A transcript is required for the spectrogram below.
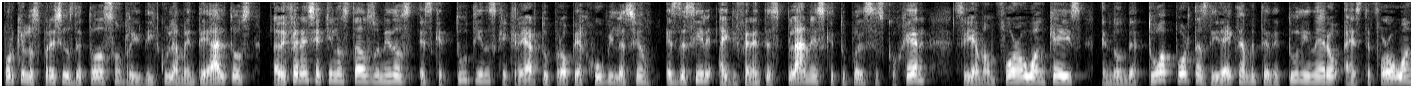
porque los precios de todos son ridículamente altos. La diferencia aquí en los Estados Unidos es que tú tienes que crear tu propia jubilación. Es decir, hay diferentes planes que tú puedes escoger, se llaman 401ks, en donde tú aportas directamente de tu dinero a este 401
